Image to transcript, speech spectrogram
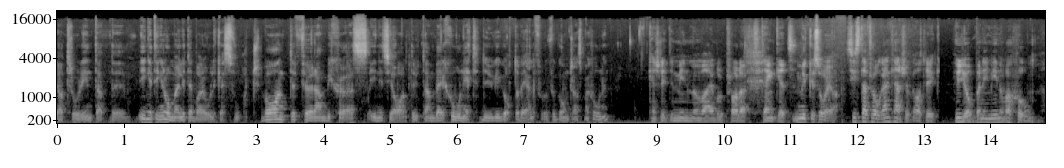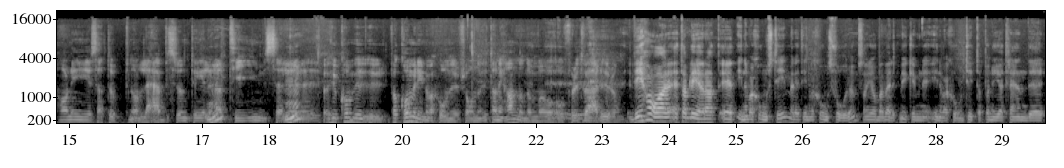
jag tror inte att, det, ingenting är omöjligt, det är bara olika svårt. Var inte för ambitiös initialt utan version 1 duger gott och väl för att få igång transformationen. Kanske lite minimum viable product-tänket. Mycket så ja. Sista frågan kanske Patrik. Hur jobbar ni med innovation? Har ni satt upp någon labs runt er, eller mm. teams? Eller mm. hur kom, hur, var kommer innovationer ifrån och hur tar ni hand om dem och, och får ut värde ur dem? Vi har etablerat ett innovationsteam, eller ett innovationsforum, som jobbar väldigt mycket med innovation, tittar på nya trender,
